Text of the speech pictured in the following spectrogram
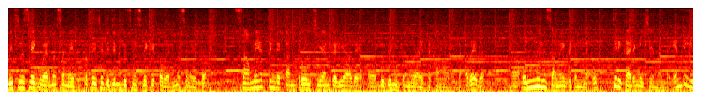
ബിസിനസ്സിലേക്ക് വരുന്ന സമയത്ത് പ്രത്യേകിച്ച് ഡിജിറ്റൽ ബിസിനസ്സിലേക്കൊക്കെ വരുന്ന സമയത്ത് സമയത്തിന്റെ കൺട്രോൾ ചെയ്യാൻ കഴിയാതെ ബുദ്ധിമുട്ടുന്നതായിട്ട് കാണാറുണ്ട്. അതായത് ഒന്നിനും സമയം കിട്ടുന്നില്ല. ഒത്തിരി കാര്യങ്ങൾ ചെയ്യുന്നുണ്ട്. എന്റെ ഈ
